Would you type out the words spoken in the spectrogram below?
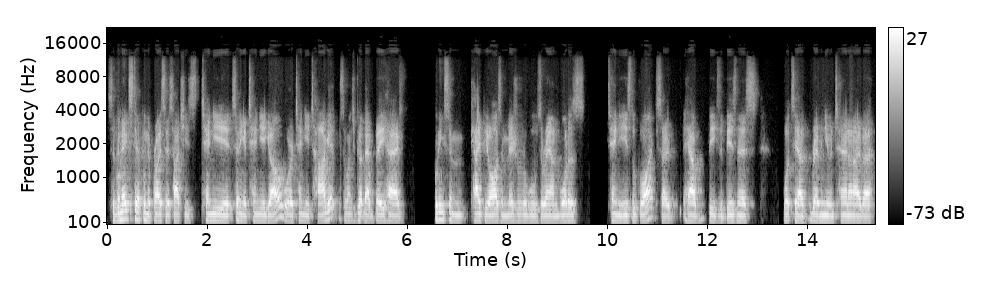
So the next step in the process, Hutch, is 10 year setting a 10 year goal or a 10 year target. So once you've got that BHAG, putting some KPIs and measurables around what does 10 years look like. So how big's the business? What's our revenue and turnover?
